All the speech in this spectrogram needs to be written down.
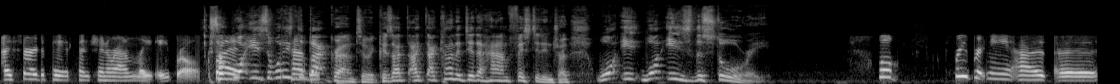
I started to pay attention around late April. So But what is what is the background to it? Because I, I, I kind of did a ham-fisted intro. What is what is the story? Well, Free Britney as a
